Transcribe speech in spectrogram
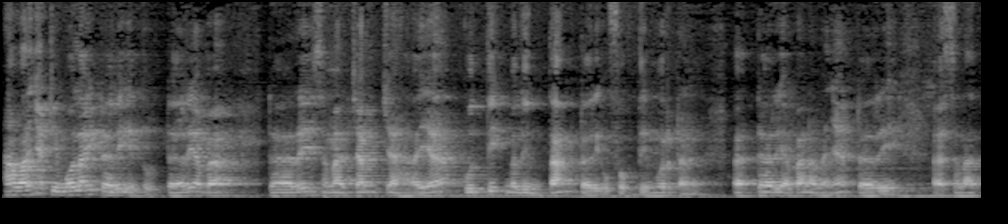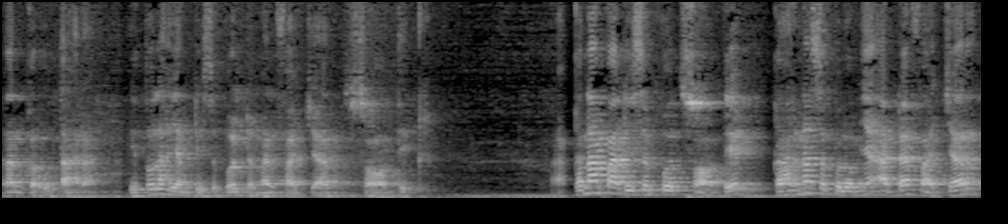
Awalnya dimulai dari itu, dari apa? Dari semacam cahaya putih melintang dari ufuk timur dan eh, dari apa namanya? Dari eh, selatan ke utara. Itulah yang disebut dengan fajar sodik. Nah, kenapa disebut sodik? Karena sebelumnya ada fajar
